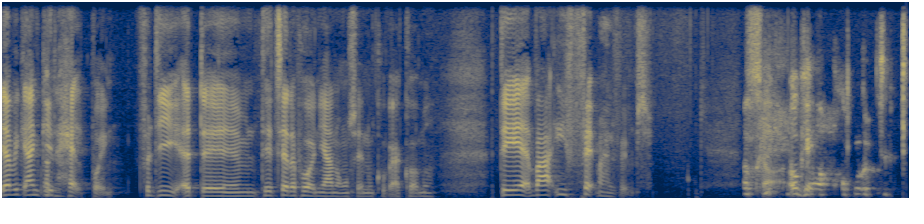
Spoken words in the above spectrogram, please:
jeg vil gerne give et halvt point. Fordi at, øh, det er tættere på, end jeg nogensinde kunne være kommet. Det var i 95. Okay. okay.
